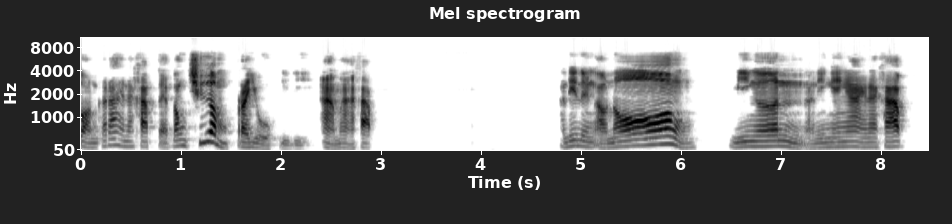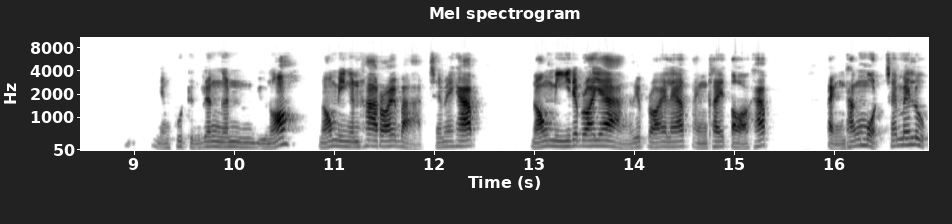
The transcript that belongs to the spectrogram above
ก่อนก็ได้นะครับ แต่ต้องเชื่อมประโยคดีๆ อ่ามาครับ อันที่หนึ่งเอาน้อง มีเงิน อันนี้ง่าย ๆนะครับ ยังพูดถึงเรื่องเงินอยู่เนาะน้องมีเงินห้าร้อยบาทใช่ไหมครับ น้องมีเรียบร้อยอย่าง เรียบร้อยแล้ว แต่งใครต่อครับ แต่งทั้งหมดใช่ไหมลูก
